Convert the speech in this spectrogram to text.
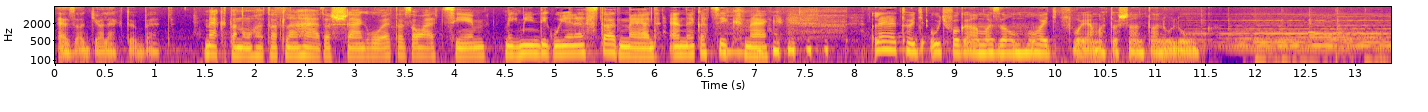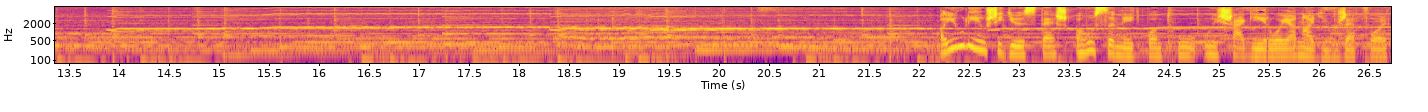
ez adja a legtöbbet. Megtanulhatatlan házasság volt az alcím. Még mindig ugyanezt adnád ennek a cikknek? Lehet, hogy úgy fogalmazom, hogy folyamatosan tanulunk. A júliusi győztes a 24.hu újságírója Nagy József volt,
